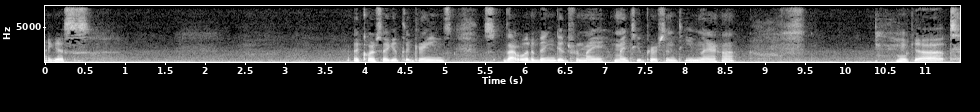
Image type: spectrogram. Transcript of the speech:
I guess of course I get the greens. So that would have been good for my, my two-person team there, huh? We got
